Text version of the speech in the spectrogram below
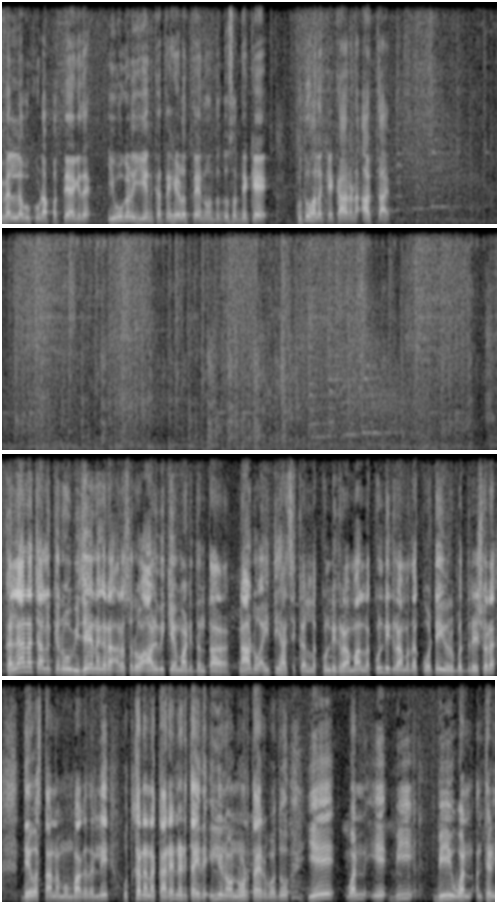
ಇವೆಲ್ಲವೂ ಕೂಡ ಪತ್ತೆಯಾಗಿದೆ. ಇವುಗಳು ಏನು ಕತೆ ಹೇಳುತ್ತೆ ಅನ್ನುವಂಥದ್ದು ಸದ್ಯಕ್ಕೆ ಕುತೂಹಲಕ್ಕೆ ಕಾರಣ ಆಗ್ತಾ ಇದೆ. ಕಲ್ಯಾಣ ಚಾಲುಕ್ಯರು ವಿಜಯನಗರ ಅರಸರು ಆಳ್ವಿಕೆ ಮಾಡಿದಂಥ ನಾಡು ಐತಿಹಾಸಿಕ ಲಕ್ಕುಂಡಿ ಗ್ರಾಮ. ಲಕ್ಕುಂಡಿ ಗ್ರಾಮದ ಕೋಟೆ ವೀರಭದ್ರೇಶ್ವರ ದೇವಸ್ಥಾನ ಮುಂಭಾಗದಲ್ಲಿ ಉತ್ಖನನ ಕಾರ್ಯ ನಡೀತಾ ಇದೆ. ಇಲ್ಲಿ ನಾವು ನೋಡ್ತಾ ಇರ್ಬೋದು A one A B B one ಅಂಥೇಳಿ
